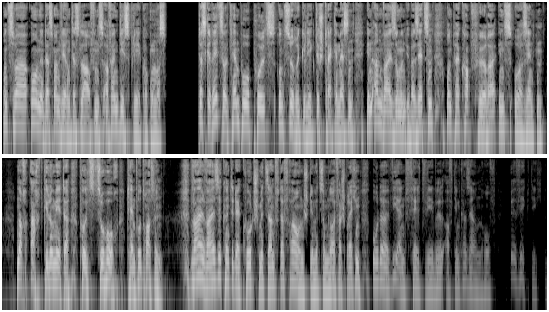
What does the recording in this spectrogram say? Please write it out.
Und zwar ohne dass man während des Laufens auf ein Display gucken muss. Das Gerät soll Tempo, Puls und zurückgelegte Strecke messen, in Anweisungen übersetzen und per Kopfhörer ins Ohr senden. Noch acht Kilometer, Puls zu hoch, Tempo drosseln. Wahlweise könnte der Coach mit sanfter Frauenstimme zum Läufer sprechen oder wie ein Feldwebel auf dem Kasernenhof. Beweg dich, du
